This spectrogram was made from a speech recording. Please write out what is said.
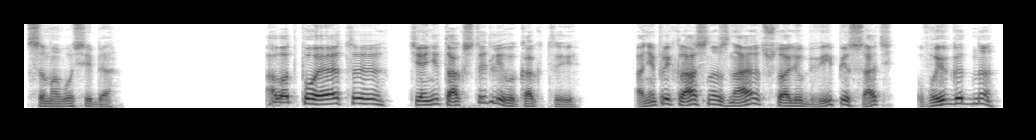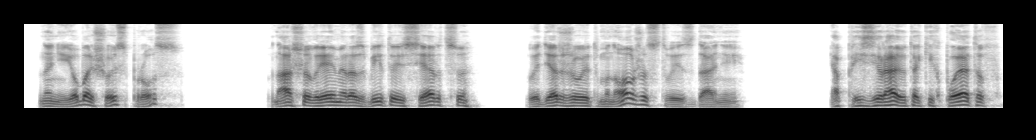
самого себя. А вот поэты, те не так стыдливы, как ты. Они прекрасно знают, что о любви писать выгодно, на нее большой спрос. В наше время разбитое сердце выдерживает множество изданий. — Я презираю таких поэтов!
